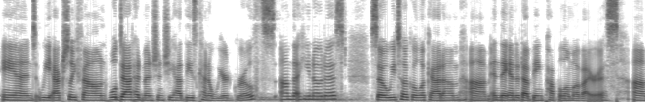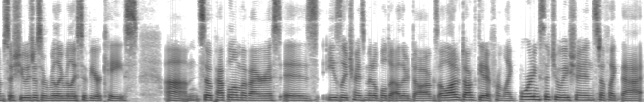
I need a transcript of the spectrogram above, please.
And we actually found, well, dad had mentioned she had these kind of weird growths um, that he noticed. So we took a look at them um, and they ended up being papillomavirus. Um, so she was just a really, really severe case. Um, so papillomavirus is easily transmittable to other dogs. A lot of dogs get it from like boarding situations, stuff like that.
